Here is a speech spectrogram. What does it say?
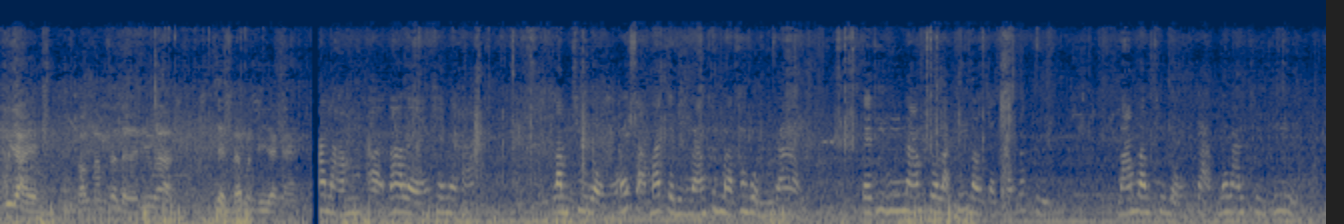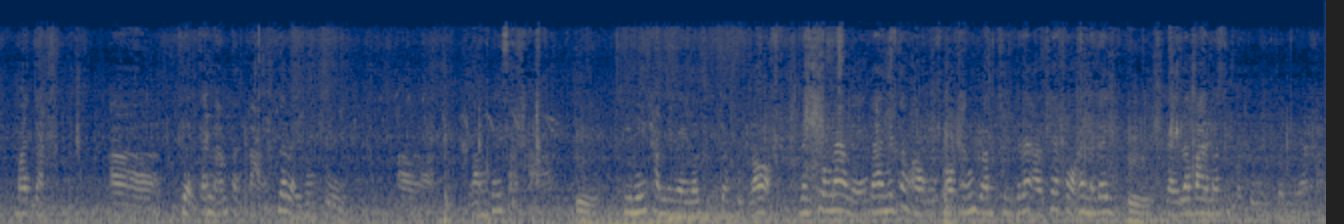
อ้าวผู้ใหญ่ลองนำเสนอที่ว่าเสร็จแล้วมันดียังไง หน้าน้ำเอ่อหน้าแรงใช่ไหมคะลำชีหลงไม่สามารถจะดึงน้ำขึ้นมาข้างบนนี้ได้ แต่ทีนี้น้ำตัวหลักที่เราจะใช้ก็คือ น้ำลำชีหลงจากแม่น้ำชีที่มาจากเอ่อเขื่อนกั้นน้ำต่างๆ เพื่อไหลลงสู่เอ่อลำห้วยสาขา อืมทีนี้ทำยังไงเราถึงจะขุดลอกในช่วงหน้าแล้งได้ไม่ต้องเอาเอาทั้งลำชีก็ได้เอาแค่พอให้มันได้อืม ไหลระบายมาสู่ประตูตัวนี้ค่ะ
